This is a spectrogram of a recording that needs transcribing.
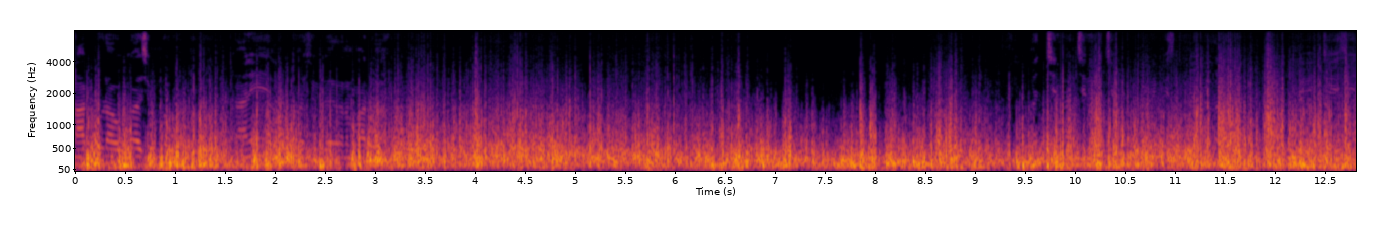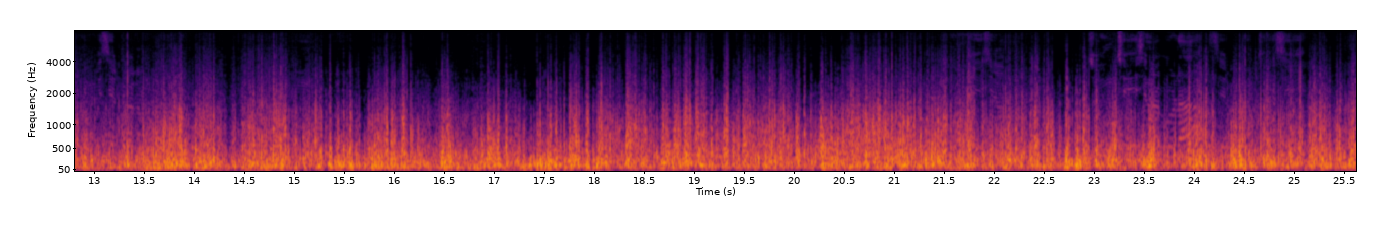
నాకు కూడా అవకాశం ఉంది. కానీ అవకాశం లేదనమాట ఆ చిన్న చిన్న చెట్లు కనిపిస్తున్నాయి కదా అవి వచ్చేసి నిమ్మ చెట్లు అనమాట చేశాను జూమ్ చేసినా కూడా సెట్ వచ్చేసి ఆ,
